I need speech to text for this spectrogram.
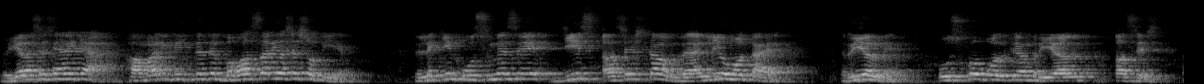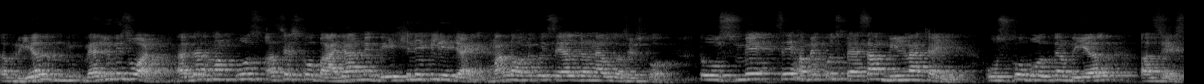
Real assets यानी क्या? हमारी बिज़नेस में बहुत सारी असेट्स होती है. लेकिन उसमें से जिस असेट्स का वैल्यू होता है रियल में, उसको बोलते हैं हम रियल असेट्स अब रियल वैल्यू मीन व्हाट अगर हम उस असेट्स को बाज़ार में बेचने के लिए जाए, मान लो हमें कोई सेल करना है उस असेट्स को तो उसमें से हमें कुछ पैसा मिलना चाहिए। उसको बोलते हैं real assets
